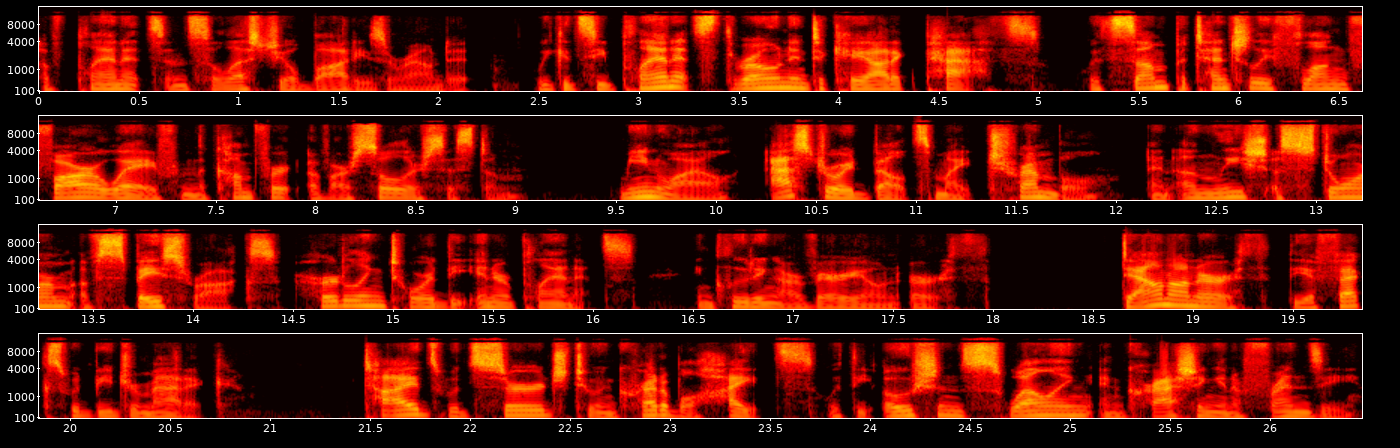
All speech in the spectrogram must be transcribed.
of planets and celestial bodies around it. We could see planets thrown into chaotic paths, with some potentially flung far away from the comfort of our solar system. Meanwhile, asteroid belts might tremble and unleash a storm of space rocks hurtling toward the inner planets, including our very own Earth. Down on Earth, the effects would be dramatic. Tides would surge to incredible heights, with the oceans swelling and crashing in a frenzy.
